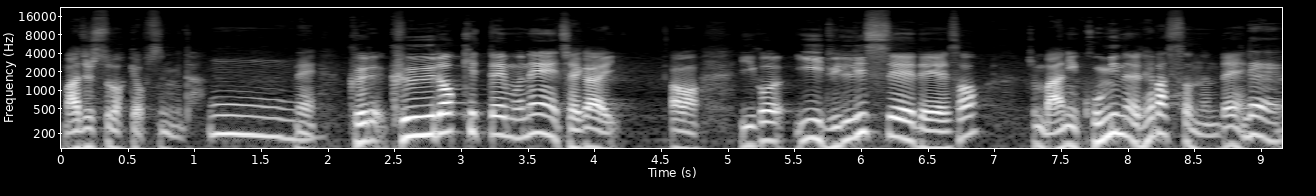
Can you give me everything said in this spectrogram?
맞을 수밖에 없습니다. 음. 네, 그, 그렇기 때문에 제가 어, 이거 이 릴리스에 대해서 좀 많이 고민을 해봤었는데 네.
